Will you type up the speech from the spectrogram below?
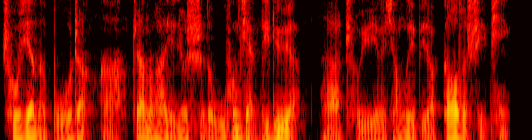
出现了补涨啊，这样的话也就使得无风险利率啊啊处于一个相对比较高的水平。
